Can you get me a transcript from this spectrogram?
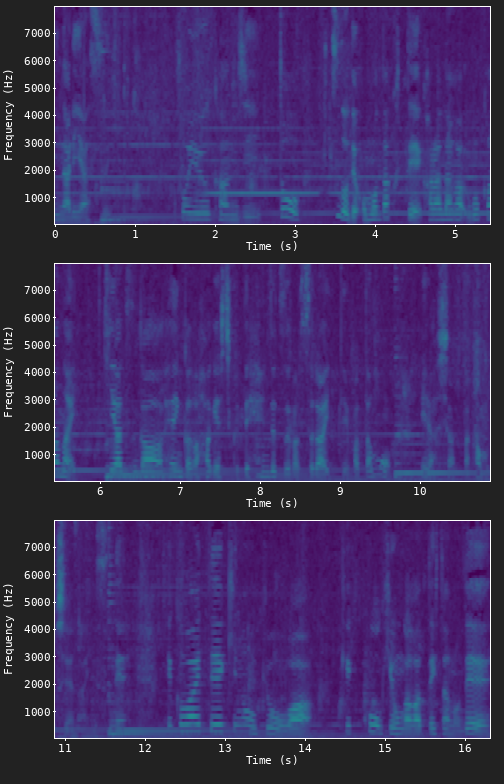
になりやすいとかそういう感じと湿度で重たくて体が動かない気圧が変化が激しくて片頭痛が辛いっていう方もいらっしゃったかもしれないですね。で加えて昨日今日は結構気温が上がってきたので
